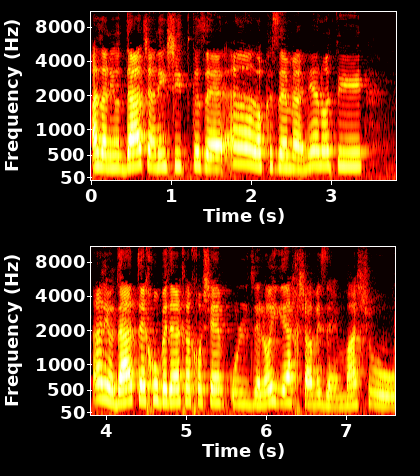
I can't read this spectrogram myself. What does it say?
אז אני יודעת שאני אישית כזה, אה, לא כזה מעניין אותי. אני יודעת איך הוא בדרך כלל חושב, זה לא יהיה עכשיו איזה משהו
